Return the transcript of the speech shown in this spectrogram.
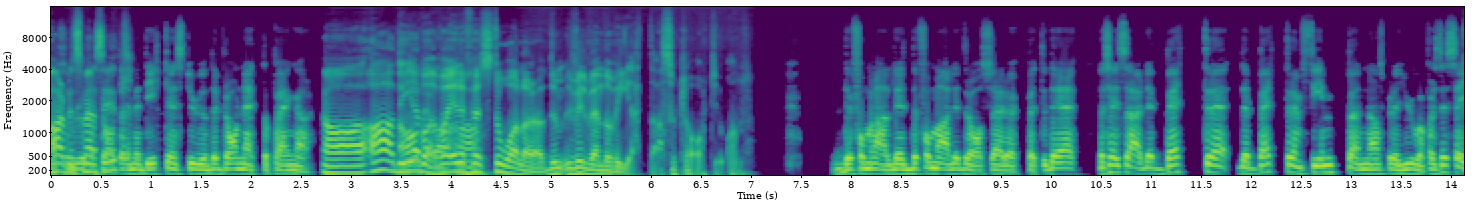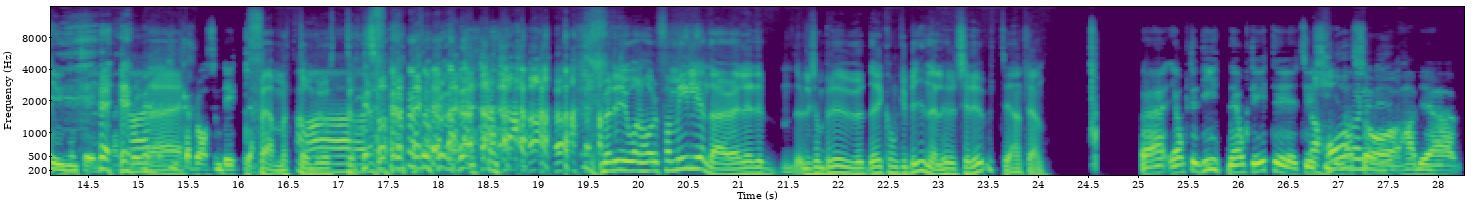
Arbetsmässigt? Jag pratade med Dicken i studion. Det är bra nettopengar. Ja, ah, det Ja, är det vad, va? vad är det Ja. för stålar då? Du vill vi ändå veta såklart Johan. Det får man aldrig, det får man aldrig dra så här öppet. Det, jag säger så här, det är, bättre, det är bättre än Fimpen när han spelar Djurgården. Fast det säger ju ingenting. Men det är lika bra som Dicken. 15 Ah. brutto. Men du Johan, har du familjen där? Eller är det liksom brud, är det konkubin? Eller hur ser det ut egentligen? Eh, Jag åkte dit, när jag åkte dit till, till Jaha, Kina så hade jag...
